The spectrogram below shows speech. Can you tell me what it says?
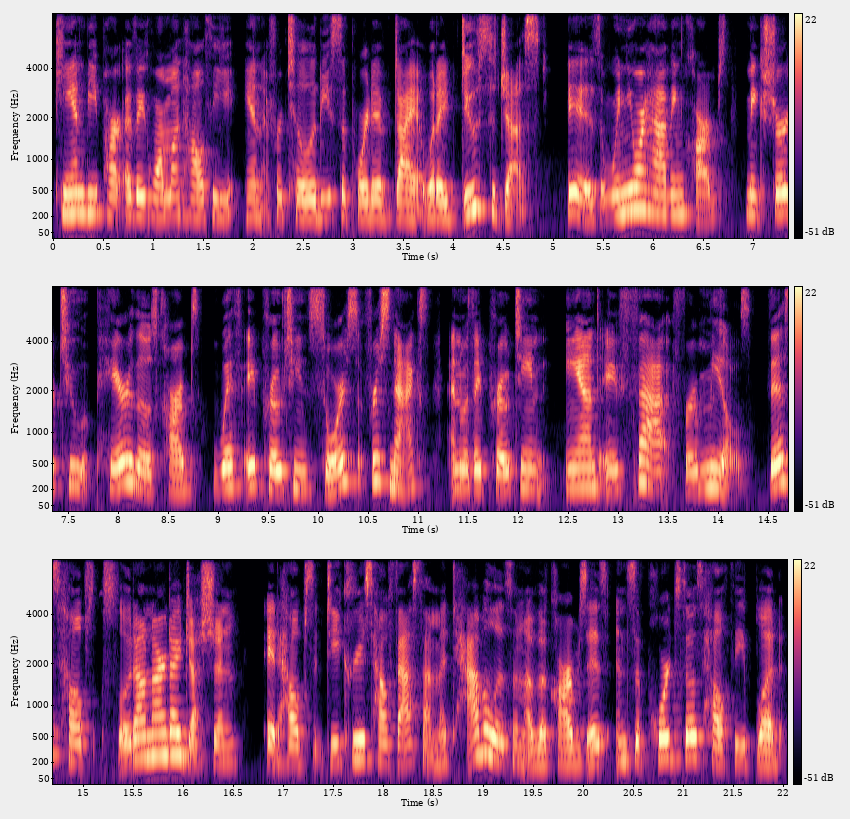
can be part of a hormone healthy and fertility supportive diet. What I do suggest is when you are having carbs, make sure to pair those carbs with a protein source for snacks and with a protein and a fat for meals. This helps slow down our digestion. It helps decrease how fast that metabolism of the carbs is and supports those healthy blood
